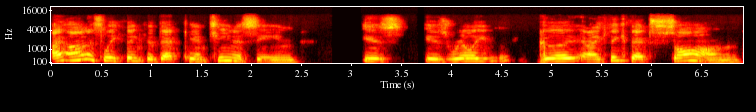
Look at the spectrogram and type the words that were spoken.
I honestly think that that cantina scene is is really good, and I think that song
